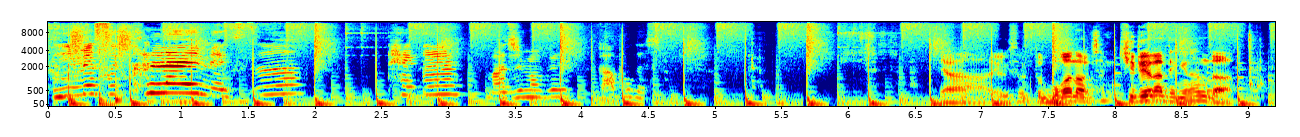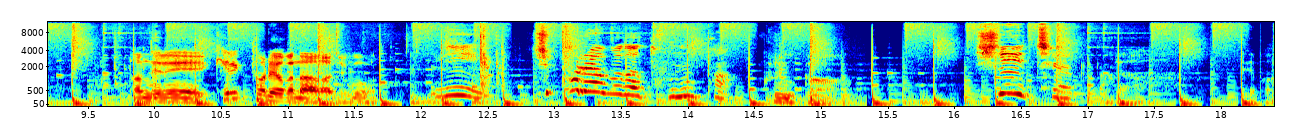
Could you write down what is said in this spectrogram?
VMAX 클라이맥스 팩을 마지막에 까보겠습니다 야 여기서 또 뭐가 나올지 참 기대가 되긴 한다. 방금 전에 캐릭터 rare가 나와가지고. 아니 super rare보다 더 높아. 그러니까. CHR보다. 야 대박.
